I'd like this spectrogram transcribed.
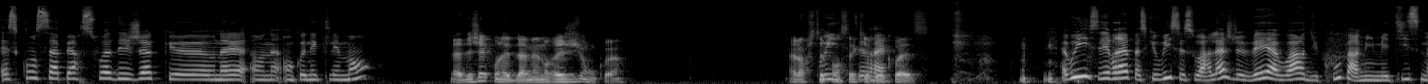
Est-ce qu'on s'aperçoit déjà qu'on a, on, a, on connaît Clément? Bah Déjà qu'on est de la même région, quoi. Alors, je te oui, pensais québécoise. Ah oui, c'est vrai, parce que oui, ce soir-là, je devais avoir, du coup, par mimétisme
